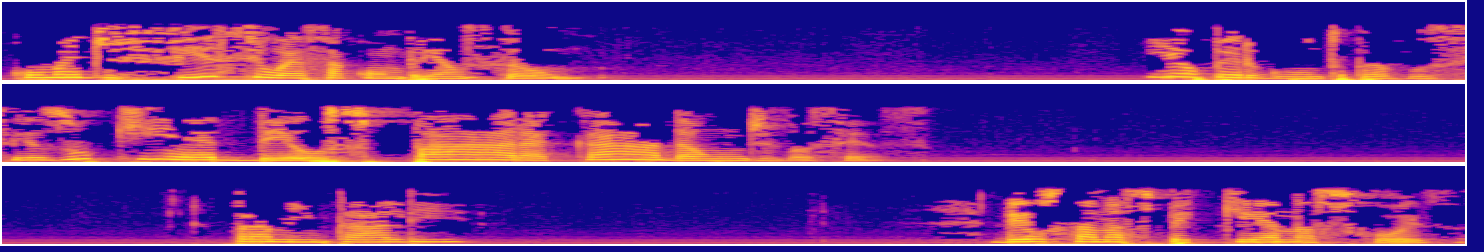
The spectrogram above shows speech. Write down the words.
Como é difícil essa compreensão. E eu pergunto para vocês: o que é Deus para cada um de vocês? Para mim está ali. Deus está nas pequenas coisas.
